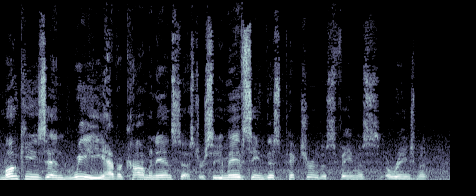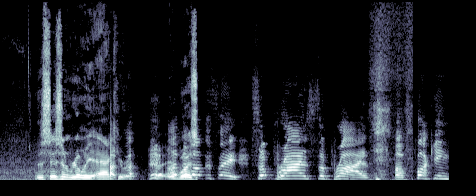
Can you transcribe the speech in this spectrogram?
Monkeys and we have a common ancestor. So you may have seen this picture, this famous arrangement. This isn't really accurate. I It was was about to say, surprise, surprise, a fucking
